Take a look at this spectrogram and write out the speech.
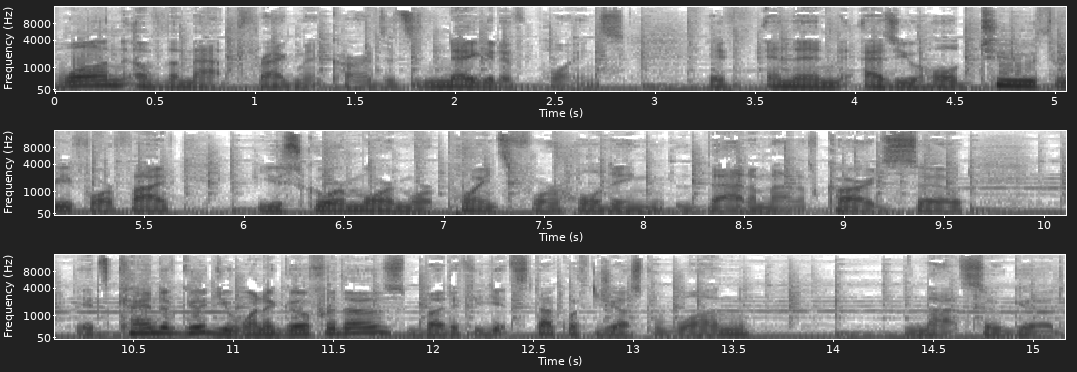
one of the map fragment cards, it's negative points. If, and then as you hold two, three, four, five, you score more and more points for holding that amount of cards. So it's kind of good. You want to go for those, but if you get stuck with just one, not so good.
